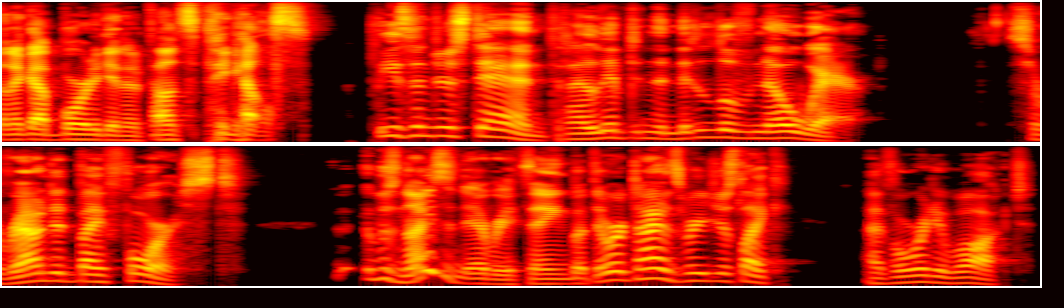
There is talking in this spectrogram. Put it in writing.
Then I got bored again and found something else. Please understand that I lived in the middle of nowhere, surrounded by forest. It was nice and everything, but there were times where you're just like, I've already walked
